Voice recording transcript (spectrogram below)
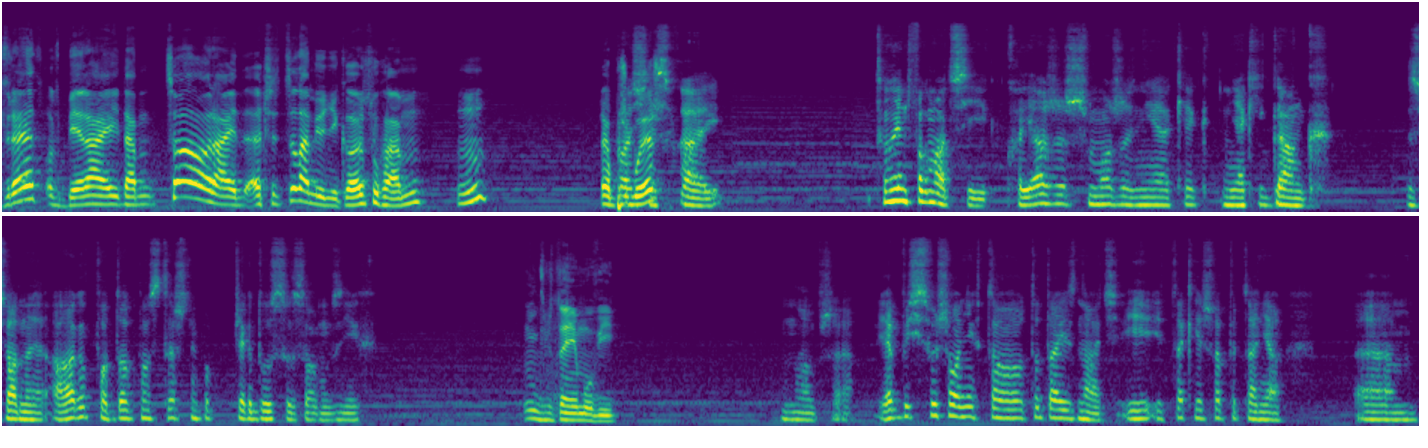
Dredd odbiera i tam, co Raid, czy co tam Unicorn, słucham. Hmm? Czego potrzebujesz? Słuchaj, trochę informacji. Kojarzysz może niejaki, niejaki gang zwany AR? Podobno strasznie popierdusy są z nich. Nic mi to nie mówi. Dobrze. Jakbyś słyszał o nich, to, to daj znać. I, i takie jeszcze pytania. Um,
